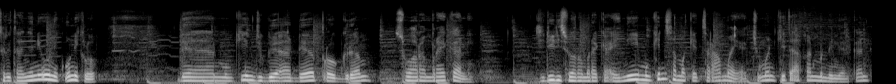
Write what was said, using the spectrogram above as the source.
ceritanya ini unik-unik loh. Dan mungkin juga ada program suara mereka nih. Jadi di suara mereka ini mungkin sama kayak ceramah ya, cuman kita akan mendengarkan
